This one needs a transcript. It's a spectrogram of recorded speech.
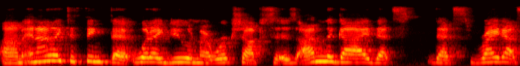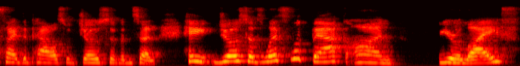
Um, and I like to think that what I do in my workshops is I'm the guy that's that's right outside the palace with Joseph and said, "Hey, Joseph, let's look back on your life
